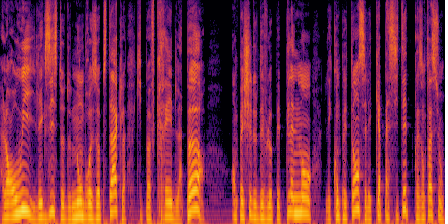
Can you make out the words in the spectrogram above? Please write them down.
Alors oui, il existe de nombreux obstacles qui peuvent créer de la peur, empêcher de développer pleinement les compétences et les capacités de présentation.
